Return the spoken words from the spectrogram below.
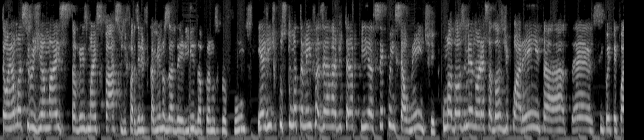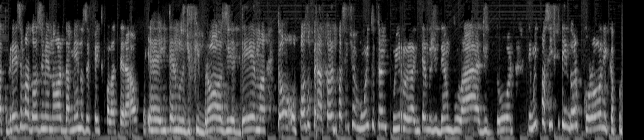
Então, é uma cirurgia mais, talvez, mais fácil de fazer, ele fica menos aderido a planos profundos. E a gente costuma também fazer a radioterapia sequencialmente, com uma dose menor. Essa dose de 40 até 54 graus é uma dose menor, dá menos efeito colateral, é, em termos de fibrose, edema. Então, o pós-operatório do paciente é muito muito tranquilo em termos de deambular, de dor. Tem muito paciente que tem dor crônica por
